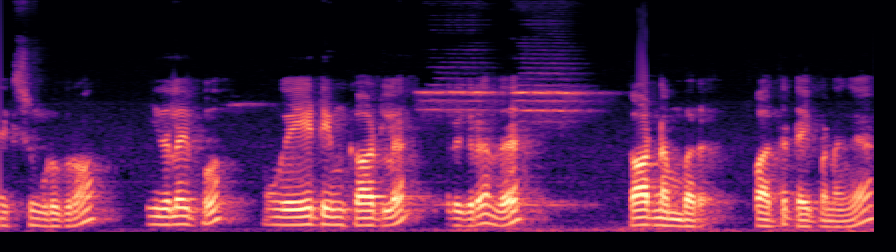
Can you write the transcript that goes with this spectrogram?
நெக்ஸ்ட்டும் கொடுக்குறோம். இதில் இப்போது உங்கள் ஏடிஎம் கார்டில் இருக்கிற அந்த கார்டு நம்பர் பார்த்து டைப் பண்ணுங்கள்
